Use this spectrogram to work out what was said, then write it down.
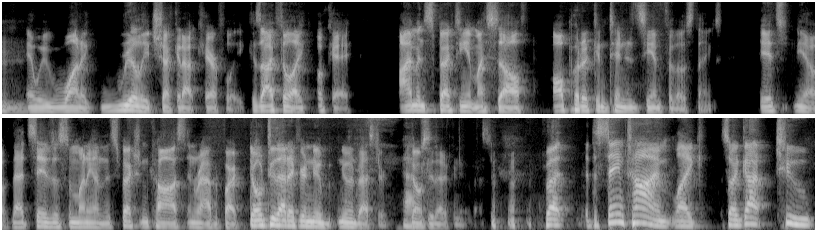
Mhm. and we want to really check it out carefully because I feel like okay, I'm inspecting it myself. I'll put a contingency in for those things. It's you know that saves us some money on the inspection costs and rapid fire. Don't do that if you're a new new investor. Don't do that if you're a new investor. but at the same time, like so, I got two,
